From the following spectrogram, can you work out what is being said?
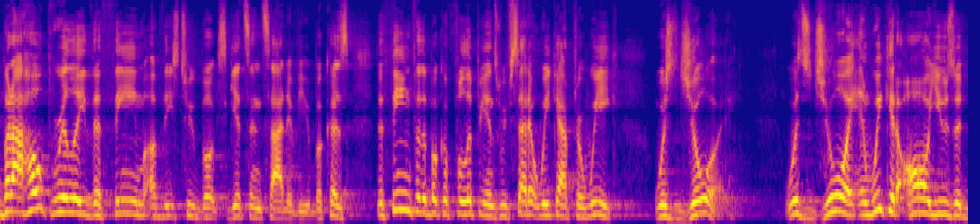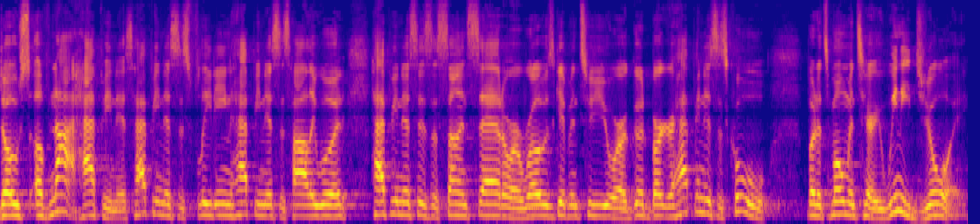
but I hope really the theme of these two books gets inside of you because the theme for the book of Philippians, we've said it week after week, was joy. Was joy. And we could all use a dose of not happiness. Happiness is fleeting. Happiness is Hollywood. Happiness is a sunset or a rose given to you or a good burger. Happiness is cool, but it's momentary. We need joy.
